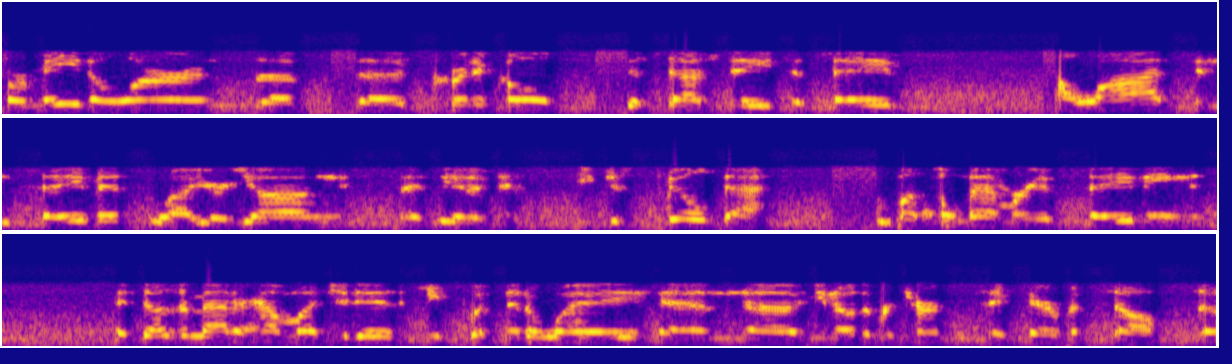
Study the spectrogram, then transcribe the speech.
for me to learn the, the critical necessity to save a lot and save it while you're young. You, know, you just build that muscle memory of saving it doesn't matter how much it is. Keep putting it away, and uh, you know the returns will take care of itself. So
